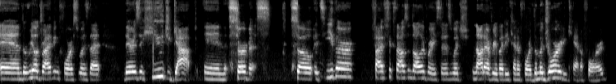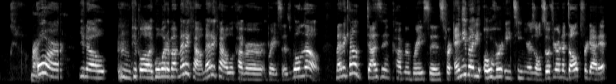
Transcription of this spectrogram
and the real driving force was that there is a huge gap in service. So it's either five, six thousand dollar braces, which not everybody can afford, the majority can't afford. Right. Or, you know, people are like, well, what about Medi-Cal? Medi-Cal will cover braces. Well, no. Medi-Cal doesn't cover braces for anybody over 18 years old. So if you're an adult, forget it.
